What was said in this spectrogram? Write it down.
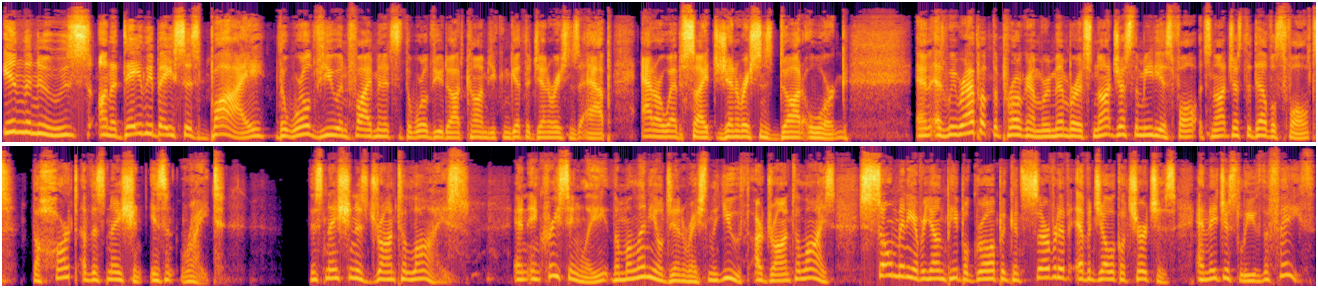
in the news on a daily basis by the worldview in five minutes at theworldview.com. You can get the Generations app at our website, generations.org. And as we wrap up the program, remember it's not just the media's fault. It's not just the devil's fault. The heart of this nation isn't right. This nation is drawn to lies. And increasingly, the millennial generation, the youth, are drawn to lies. So many of our young people grow up in conservative evangelical churches and they just leave the faith.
